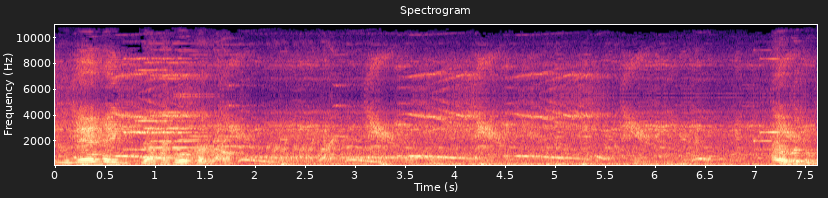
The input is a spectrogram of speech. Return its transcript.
你们这些黑影不要太过分了哦。还有为什么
